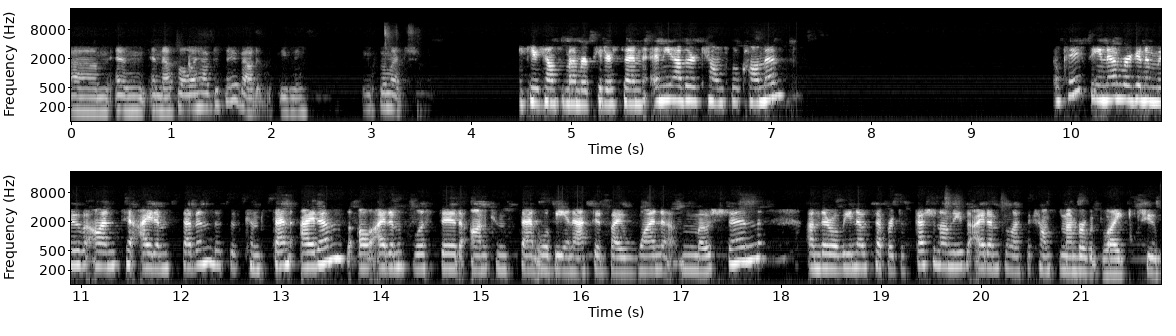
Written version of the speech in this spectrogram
Um, and, and that's all I have to say about it this evening. Thanks so much. Thank you, Councilmember Petersen. Any other council comments? Okay, seeing none, we're going to move on to item seven. This is consent items. All items listed on consent will be enacted by one motion. Um, there will be no separate discussion on these items unless the council member would like to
